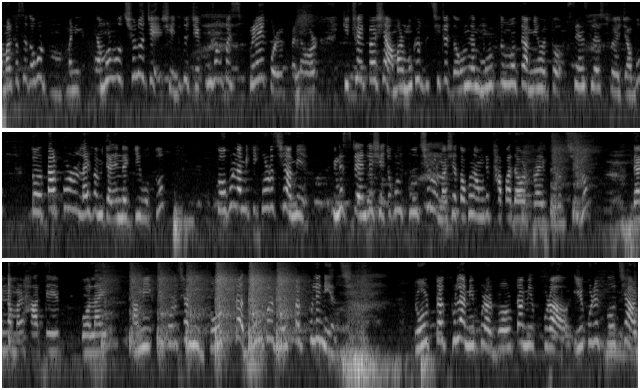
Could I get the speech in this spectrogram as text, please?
আমার কাছে তখন মানে এমন হচ্ছিল যে, সে যদি যে কোনো সময় স্প্রে করে ফেলে ওর কিছু একটা সে আমার মুখের ছিটে, তখন মুহূর্তের মধ্যে আমি হয়তো সেন্সলেস হয়ে যাব। তো তারপর লাইফ আমি জানি না কি হতো। তখন আমি কি করেছি, আমি ইনস্ট্যান্টলি সে যখন খুলছিল না, সে তখন আমাকে থাপা দেওয়ার ট্রাই করেছিল। দেন আমার হাতে, গলায় আমি কি করেছি, আমি ডোরটা ধরুন করে ডোরটা খুলে নিয়েছি। ডোরটা খুলে আমি পুরো ডোরটা আমি পুরো ইয়ে করে ফেলছি আর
